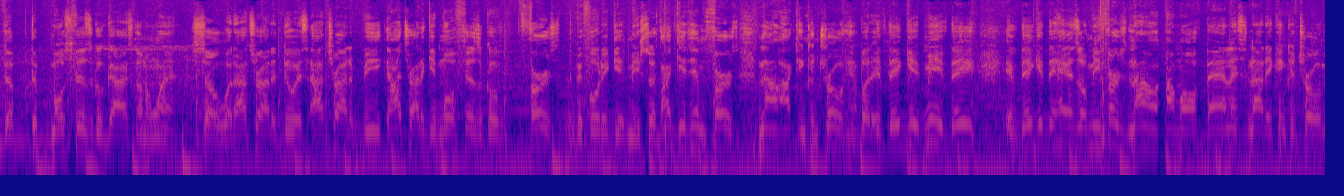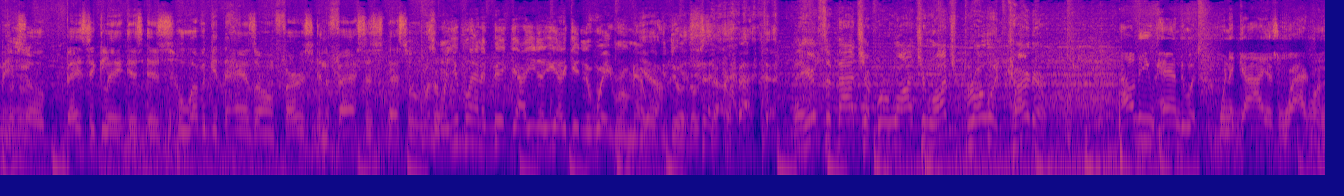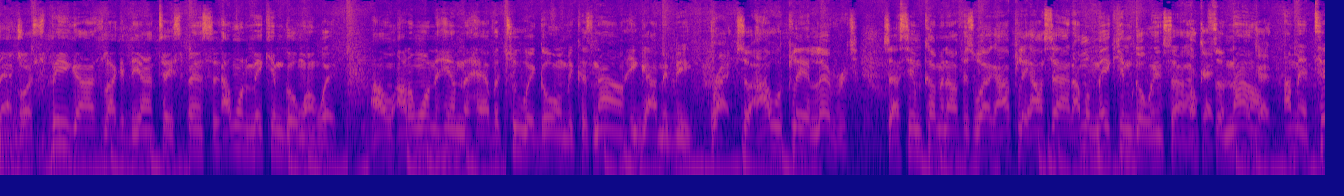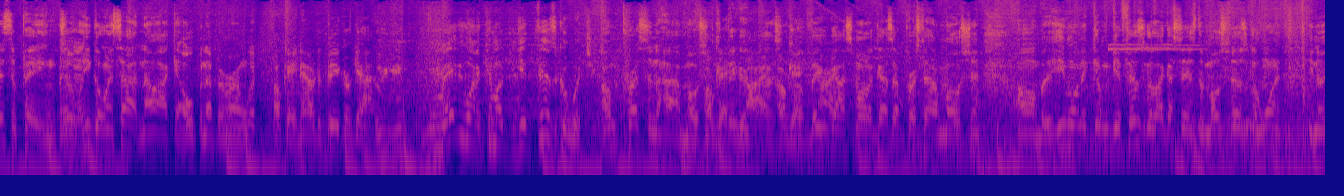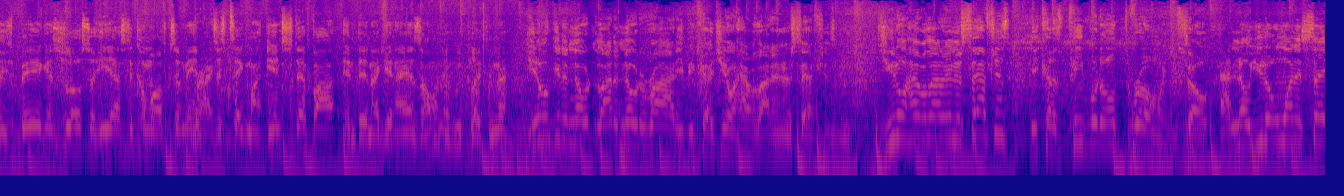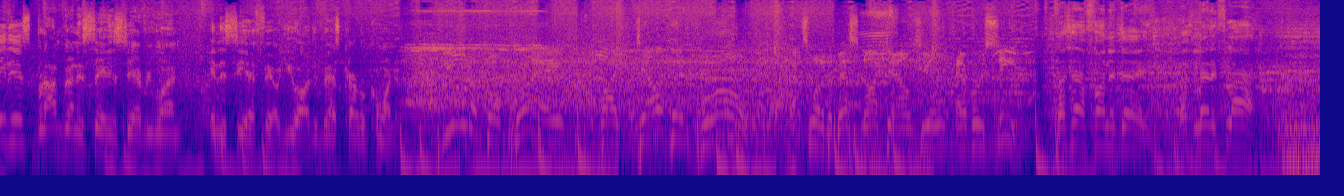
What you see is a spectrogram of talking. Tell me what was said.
the the most physical guy is going to win. So what I try to do is I try to be, I try to get more physical first before they get me. So if I get him first, now I can control him. But if they get me, if they if they get their hands on me first, now I'm off balance. Now they can control me. Mm-hmm. So basically, it's, it's whoever get the hands on first and the fastest. That's who. wins. So when you're playing a big guy, you know you got to get in the weight room now Yeah. when you can do those stuff. And here's the matchup we're watching. Watch Breaux and Carter. How do you handle it when a guy is waggling at you? Or speed guys like a Diontae Spencer. I want to make him go one way. I, I don't want him to have a two-way going because now he got me beat. Right. So I would play a leverage. So I see him coming off his wag. I play outside. I'm gonna make him go inside. Okay, So now okay. I'm anticipating. So when he go inside, now I can open up and run with. him. okay, now the bigger guy, who you, you maybe want to come up and get physical with you. I'm pressing the high motion. Okay, The bigger right, guys. you okay, know, bigger right. guys, smaller guys. I press the high motion. Um, but he want to come get physical. Like I said, is the most physical one. You know, he's big and slow, so he has to come off to me. And I just take my inch step out, and then I get hands on, and we play from there. You don't get a no- lot of notoriety because you don't have a lot of interceptions. Mm-hmm. You don't have a lot of interceptions because people don't throw on you. So I know you don't want to say this, but I'm going to say this to everyone in the CFL. You are the best cover corner. Beautiful play by Delvin Breaux. That's one of the best knockdowns you'll ever see. Let's have fun today. Let's let it fly.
